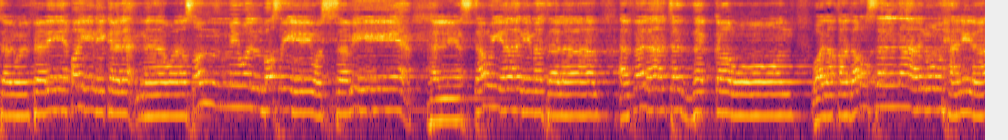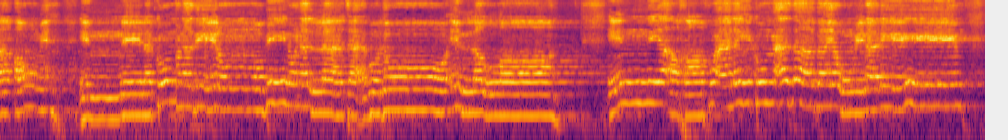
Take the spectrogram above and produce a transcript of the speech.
مثل الفريقين كالأعمى والصم والبصير والسميع. هل يستويان مثلا؟ أفلا تذكرون؟ ولقد أرسلنا نوحا إلى قومه إني لكم نذير مبين لا تعبدوا إلا الله. إني أخاف عليكم عذاب يوم أليم.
